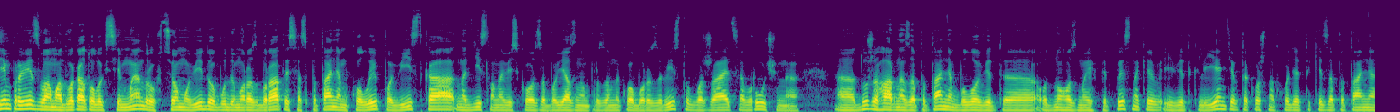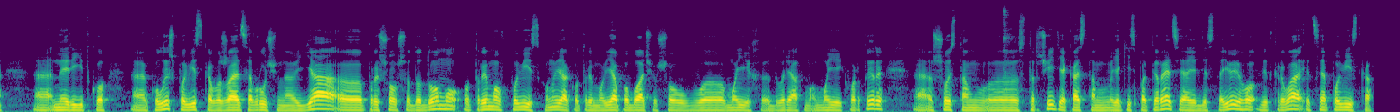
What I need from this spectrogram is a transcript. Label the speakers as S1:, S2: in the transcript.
S1: Всім привіт! З вами адвокат Олексій Мендрух. В цьому відео будемо розбиратися з питанням, коли повістка, надіслана військовозобов'язаному призовнику або резервісту, вважається врученою. Е, Дуже гарне запитання було від е, одного з моїх підписників і від клієнтів також надходять такі запитання е, нерідко. Коли ж повістка вважається врученою? Я, прийшовши додому, отримав повістку. Ну як отримав? Я побачив, що в моїх дверях моєї квартири щось там стерчить, якась там якийсь папірець, я дістаю його, відкриваю, і це повістка.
